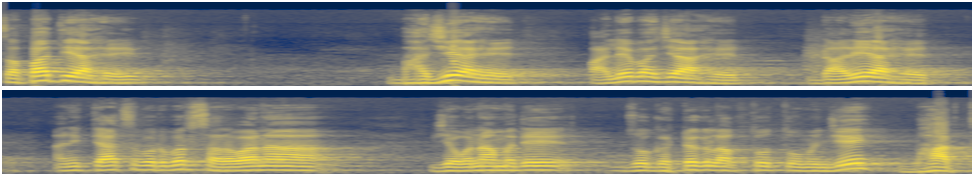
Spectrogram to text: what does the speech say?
चपाती आहे भाजी आहेत पालेभाज्या आहेत डाळी आहेत आणि त्याचबरोबर सर्वांना जेवणामध्ये जो घटक लागतो तो म्हणजे भात.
